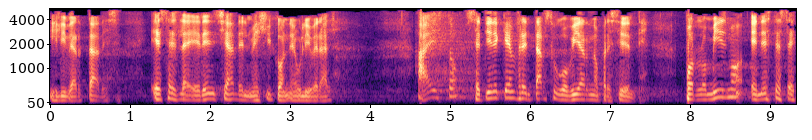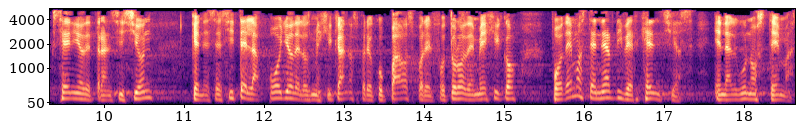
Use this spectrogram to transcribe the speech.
y libertades. Esa es la herencia del México neoliberal. A esto se tiene que enfrentar su gobierno, presidente. Por lo mismo, en este sexenio de transición, que necesite el apoyo de los mexicanos preocupados por el futuro de México, podemos tener divergencias en algunos temas,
